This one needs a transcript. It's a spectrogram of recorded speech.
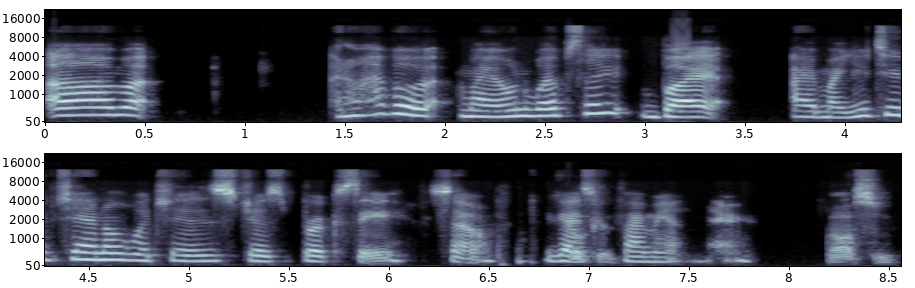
Um, I don't have a my own website, but I have my YouTube channel, which is just Brooksy. So you guys okay. can find me on there. Awesome.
